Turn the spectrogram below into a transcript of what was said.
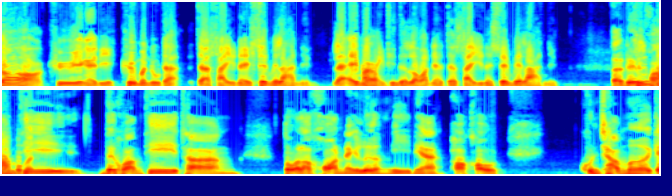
ก็คือยังไงดี คือมนุษย์อะจะอาศัยอยู่ในเส้นเวลาหนึ่ง และไอ้หมาครับแห่งทินเดอร์ลอนเนี่ยจะอาศัยอยู่ในเส้นเวลาหนึ่ง แต่ด้วยซึ่งควาตามมปกติที่ด้วยความที่ทางตัวละครในเรื่องนี้เนี่ย พอเขาคุณชามเมอร์แก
